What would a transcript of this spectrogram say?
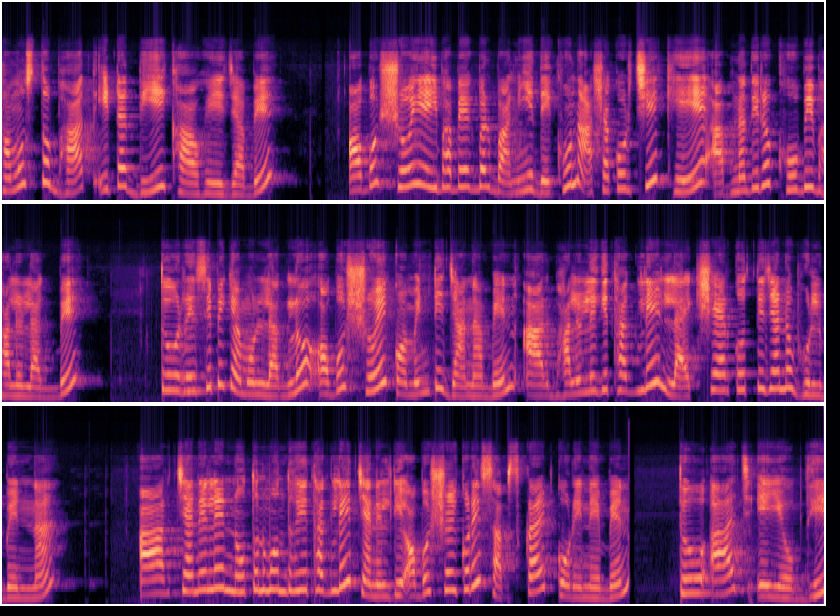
সমস্ত ভাত এটা দিয়েই খাওয়া হয়ে যাবে। অবশ্যই এইভাবে একবার বানিয়ে দেখুন, আশা করছি খেয়ে আপনাদেরও খুবই ভালো লাগবে। তো রেসিপি কেমন লাগল অবশ্যই কমেন্টে জানাবেন, আর ভালো লেগে থাকলে লাইক শেয়ার করতে যেন ভুলবেন না। আর চ্যানেলের নতুন বন্ধু হয়ে থাকলে চ্যানেলটি অবশ্যই করে সাবস্ক্রাইব করে নেবেন। তো আজ এই অবধি।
